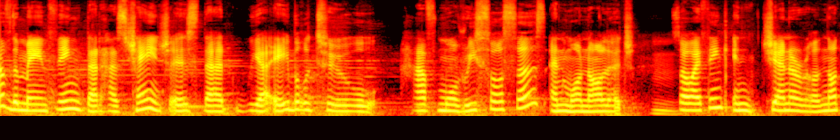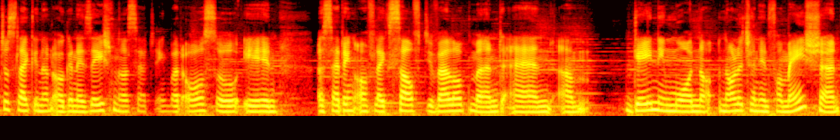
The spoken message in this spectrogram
of the main things that has changed is that we are able to have more resources and more knowledge. So I think in general, not just like in an organizational setting, but also in a setting of like self-development and um, gaining more kno- knowledge and information,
